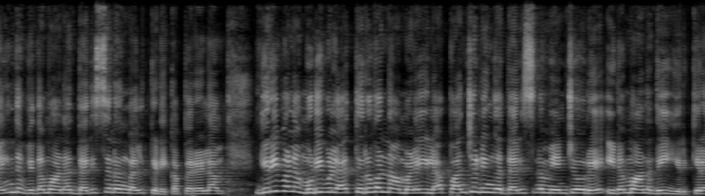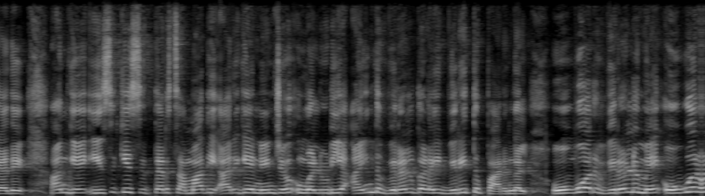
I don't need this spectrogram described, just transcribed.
ஐந்து விதமான தரிசனங்கள் கிடைக்க பெறலாம் கிரிவல முடிவுல திருவண்ணாமலையில பஞ்சலிங்க தரிசனம் என்ற ஒரு இடமானது இருக்கிறது. அங்கே இசுக்கி சித்தர் சமாதி அருகே நின்று உங்கள் உங்களுடைய ஐந்து விரல்களை விரித்து பாருங்கள். ஒவ்வொரு விரலுமே ஒவ்வொரு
